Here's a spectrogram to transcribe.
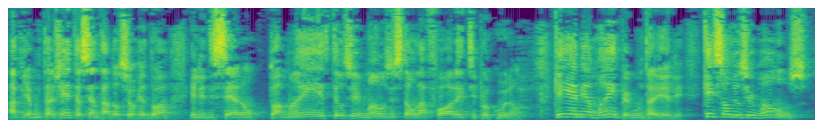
Havia muita gente assentada ao seu redor, e lhe disseram: Tua mãe e teus irmãos estão lá fora e te procuram. Quem é minha mãe? pergunta ele. Quem são meus irmãos?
